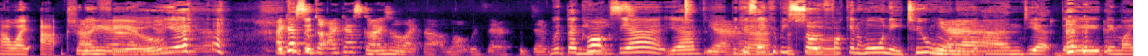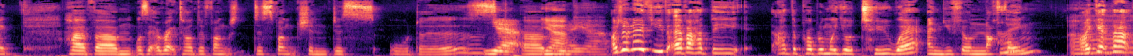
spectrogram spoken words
how I actually Oh, yeah, feel. Yeah. I guess I guess guys are like that a lot with their with their with their cocks yeah yeah Yeah. because Yeah, they could be so sure. fucking horny too horny Yeah. and yet they they might have um was it erectile dysfunction dysfunction disorders Yeah. um, Yeah. yeah, yeah. i don't know if you've ever had the had the problem where you're too wet and you feel nothing I get that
